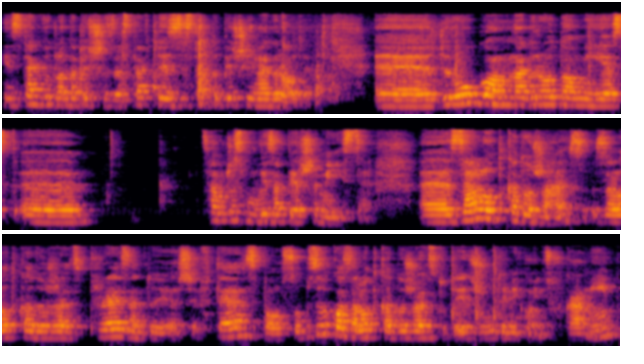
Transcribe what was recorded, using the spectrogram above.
Więc tak wygląda pierwszy zestaw. To jest zestaw do pierwszej nagrody. E, drugą nagrodą jest... E, cały czas mówię za pierwsze miejsce. E, zalotka do rzęs. Zalotka do rzęs prezentuje się w ten sposób. Zwykła zalotka do rzęs tutaj z żółtymi końcówkami.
